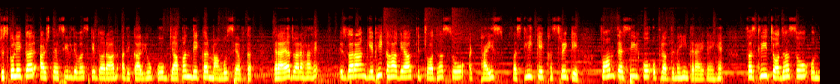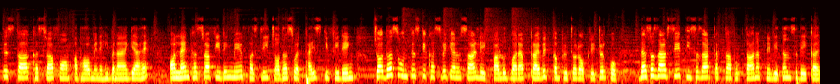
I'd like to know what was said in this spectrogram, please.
जिसको लेकर आज तहसील दिवस के दौरान अधिकारियों को ज्ञापन देकर मांगों से अवगत कराया जा रहा है। इस दौरान ये भी कहा गया कि 1428 फसली के खसरे के फॉर्म तहसील को उपलब्ध नहीं कराए गए हैं। फसली चौदह का खसरा फॉर्म अभाव में नहीं बनाया गया है। ऑनलाइन खसरा फीडिंग में फसली चौदह की फीडिंग, चौदह के खसरे के अनुसार लेखपालों द्वारा प्राइवेट कंप्यूटर ऑपरेटर को दस हज़ार से तीस हज़ार तक का भुगतान अपने वेतन से देकर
